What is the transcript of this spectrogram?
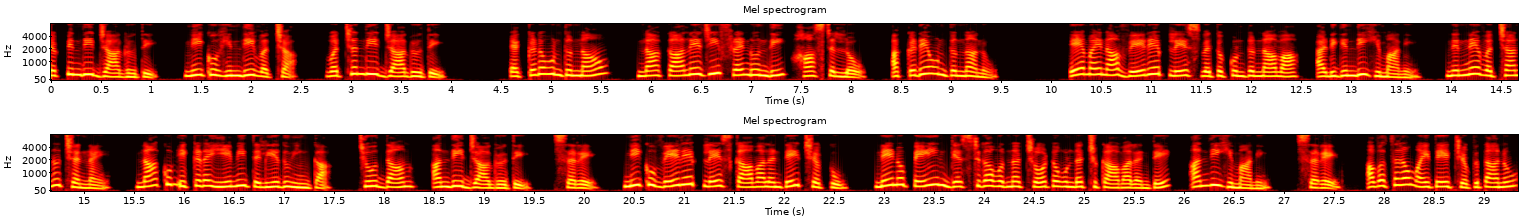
చెప్పింది జాగృతి. నీకు హిందీ వచ్చా? వచ్చింది జాగృతి. ఎక్కడ ఉంటున్నావ్? నా కాలేజీ ఫ్రెండ్ ఉంది హాస్టల్లో. అక్కడే ఉంటున్నాను. ఏమైనా వేరే ప్లేస్ వెతుక్కుంటున్నావా? అడిగింది హిమాని. నిన్నే వచ్చాను చెన్నై. నాకు ఇక్కడ ఏమీ తెలియదు ఇంకా. చూద్దాం అంది జాగృతి. సరే. నీకు వేరే ప్లేస్ కావాలంటే చెప్పు. నేను పేయింగ్ గెస్ట్గా ఉన్న చోట ఉండొచ్చు కావాలంటే అంది హిమాని. సరే. అవసరం అయితే చెబుతాను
